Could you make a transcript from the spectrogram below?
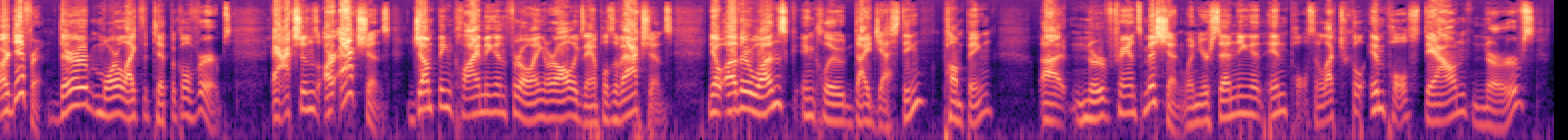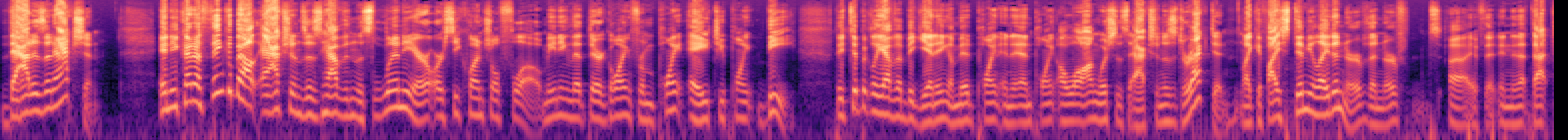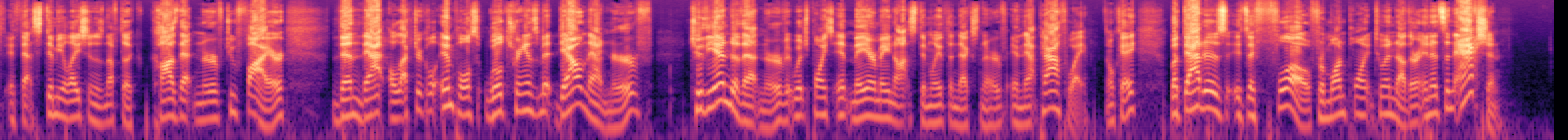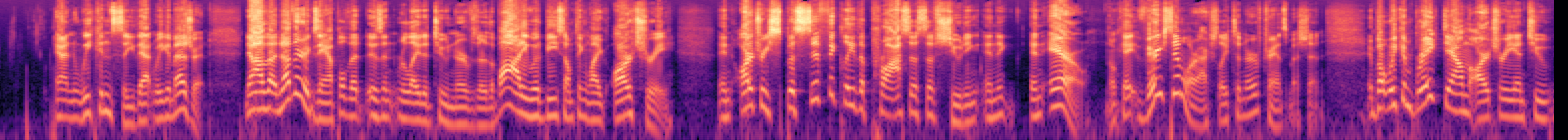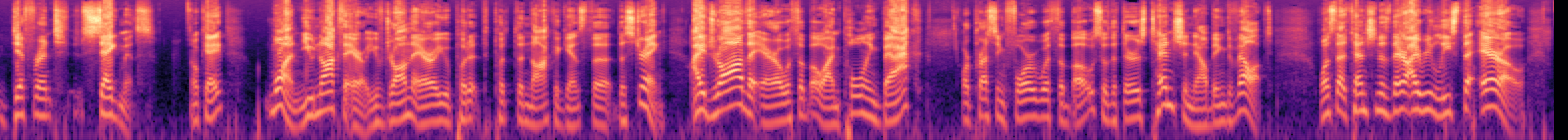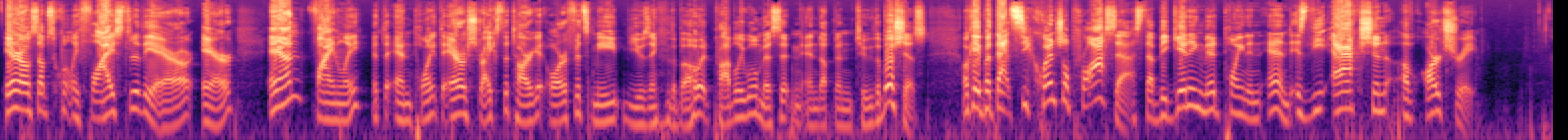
are different. They're more like the typical verbs. Actions are actions. Jumping, climbing, and throwing are all examples of actions. Now, other ones include digesting, pumping, uh, nerve transmission. When you're sending an impulse, an electrical impulse down nerves, that is an action. And you kind of think about actions as having this linear or sequential flow, meaning that they're going from point A to point B. They typically have a beginning, a midpoint, and an endpoint along which this action is directed. Like if I stimulate a nerve, the nerve, uh, if that, that, that if that stimulation is enough to cause that nerve to fire, then that electrical impulse will transmit down that nerve to the end of that nerve, at which points it may or may not stimulate the next nerve in that pathway. Okay? But that is it's a flow from one point to another, and it's an action. And we can see that, we can measure it. Now, another example that isn't related to nerves or the body would be something like archery. In archery, specifically the process of shooting an, an arrow. Okay, very similar actually to nerve transmission. But we can break down the archery into different segments. Okay, one, you nock the arrow. You've drawn the arrow. You put it put the nock against the the string. I draw the arrow with the bow. I'm pulling back or pressing forward with the bow so that there is tension now being developed. Once that tension is there, I release the arrow. Arrow subsequently flies through the air, air and finally, at the end point, the arrow strikes the target, or if it's me using the bow, it probably will miss it and end up into the bushes. Okay, but that sequential process, that beginning, midpoint, and end, is the action of archery.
